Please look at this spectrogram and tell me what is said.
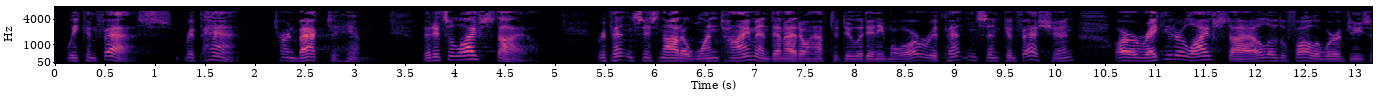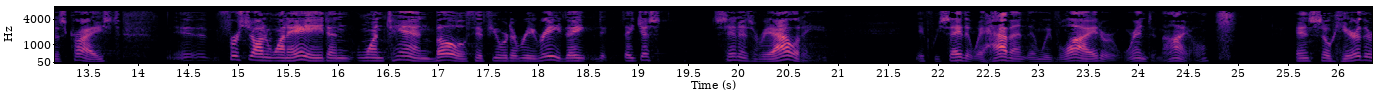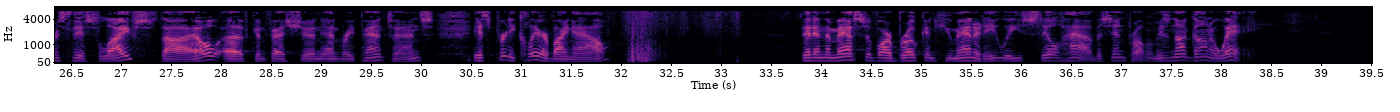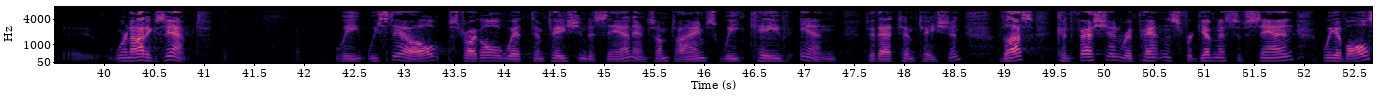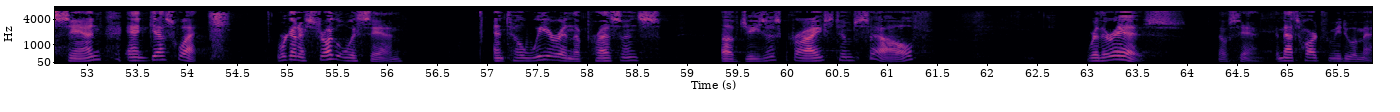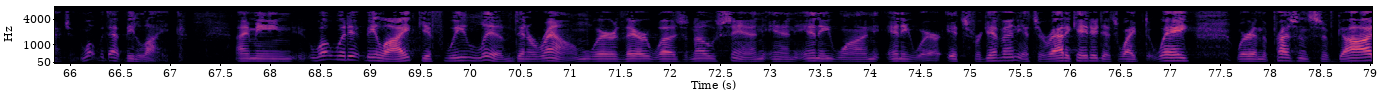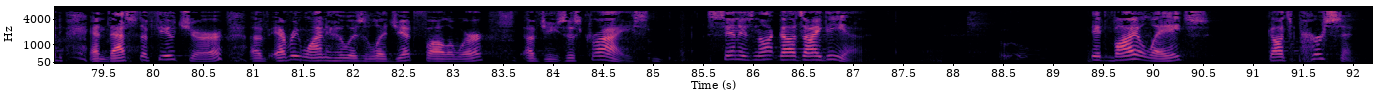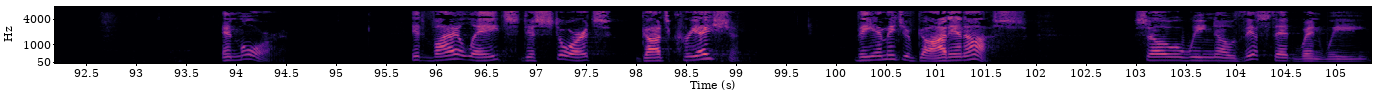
we confess, repent, turn back to Him, that it's a lifestyle. Repentance is not a one time and then I don't have to do it anymore. Repentance and confession are a regular lifestyle of the follower of Jesus Christ uh, 1 John 1 8 and 110, both, if you were to reread, they, they just, sin is a reality. If we say that we haven't, then we've lied or we're in denial. And so here there's this lifestyle of confession and repentance. It's pretty clear by now that in the mess of our broken humanity, we still have a sin problem. It's not gone away. We're not exempt we, we still struggle with temptation to sin, and sometimes we cave in to that temptation. Thus, confession, repentance, forgiveness of sin, we have all sinned. And guess what? We're going to struggle with sin until we are in the presence of Jesus Christ Himself, where there is no sin. And that's hard for me to imagine. What would that be like? I mean, what would it be like if we lived in a realm where there was no sin in anyone, anywhere? It's forgiven, it's eradicated, it's wiped away. We're in the presence of God, and that's the future of everyone who is a legit follower of Jesus Christ. Sin is not God's idea. It violates God's person and more it violates, distorts God's creation, the image of God in us. So we know this that when we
